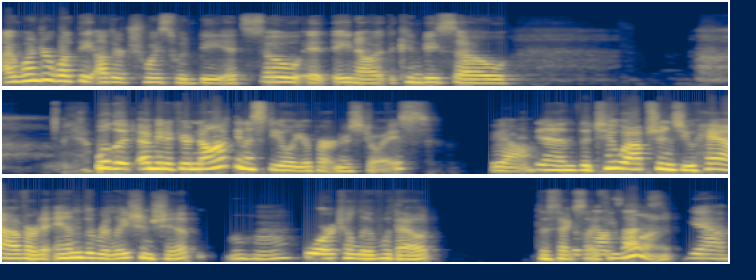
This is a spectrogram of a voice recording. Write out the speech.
I wonder what the other choice would be. It's so it you know, it can be so Well, the, I mean, if you're not going to steal your partner's choice, yeah. then the two options you have are to end the relationship Mhm. or to live without the sex life you sex. want. Yeah.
